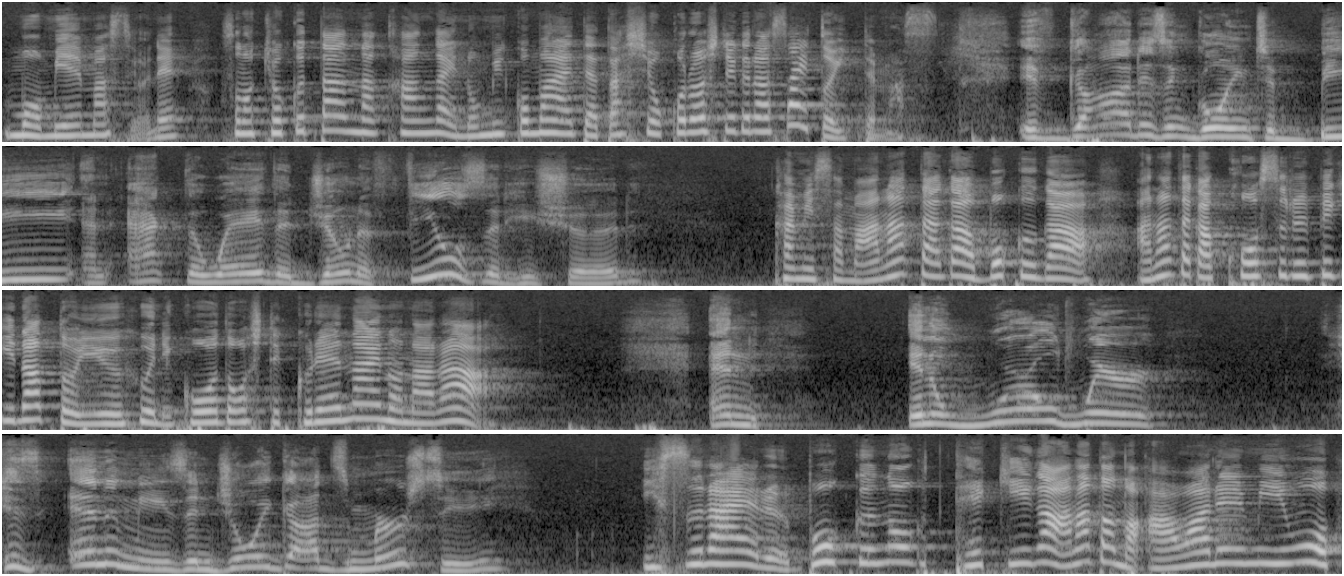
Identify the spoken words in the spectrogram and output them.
もう見えますよねその極端な考えに飲み込まれて私を殺してくださいと言ってます。If God isn't going to be and act the way that Jonah feels that he should, 神様あなたが僕があなたがこうするべきだというふうに行動してくれないのなら and in a world where his enemies enjoy God's mercy, イスラエル僕の敵があなたの憐れみを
